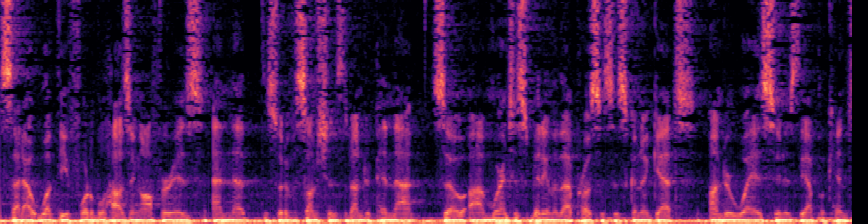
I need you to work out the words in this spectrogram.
set out what the affordable housing offer is and the, the sort of assumptions that underpin that. So um, we're anticipating that that process is going to get underway as soon as the applicant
